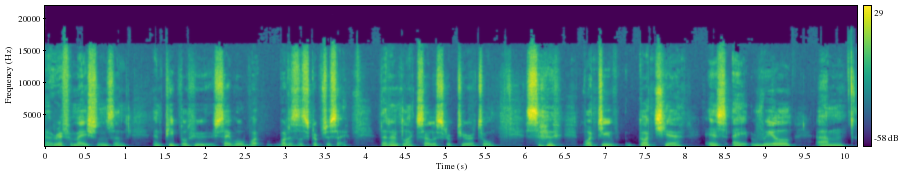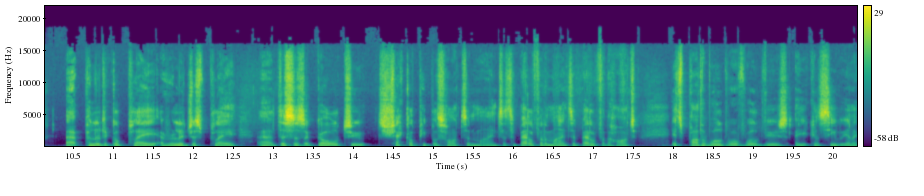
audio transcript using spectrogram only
uh, Reformations, and, and people who say, well, what, what does the scripture say? They don't like sola scriptura at all. So what you've got here is a real um, a political play, a religious play. Uh, this is a goal to shackle people's hearts and minds. It's a battle for the minds, a battle for the heart. It's part of the World War of Worldviews. Uh, you can see we're in a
